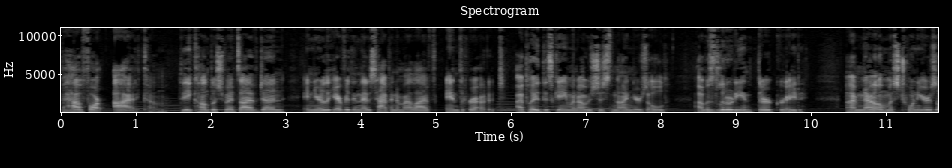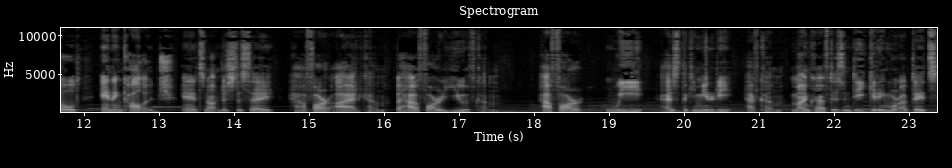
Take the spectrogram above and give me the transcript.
but how far I had come, the accomplishments I have done, and nearly everything that has happened in my life and throughout it. I played this game when I was just 9 years old. I was literally in 3rd grade. I'm now almost 20 years old and in college. And it's not just to say how far I had come, but how far you have come. How far we as the community have come. Minecraft is indeed getting more updates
